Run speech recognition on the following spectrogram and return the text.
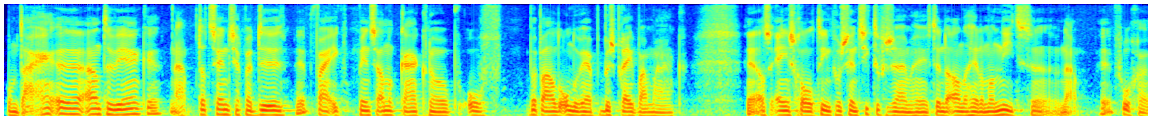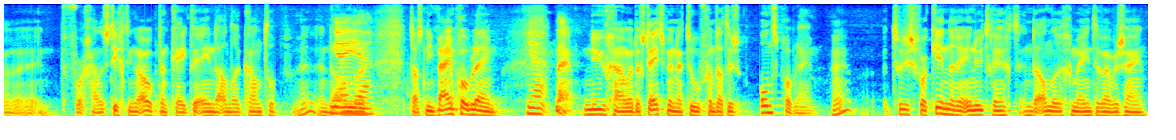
Om daar uh, aan te werken. Nou, dat zijn zeg maar de he, waar ik mensen aan elkaar knoop of bepaalde onderwerpen bespreekbaar maken. Als één school 10% ziekteverzuim heeft en de ander helemaal niet. Nou, vroeger, in de voorgaande stichtingen ook, dan keek de een de andere kant op. En de ja, ander, ja. dat is niet mijn probleem. Ja. Nou, nu gaan we er steeds meer naartoe van dat is ons probleem. Het is voor kinderen in Utrecht en de andere gemeenten waar we zijn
